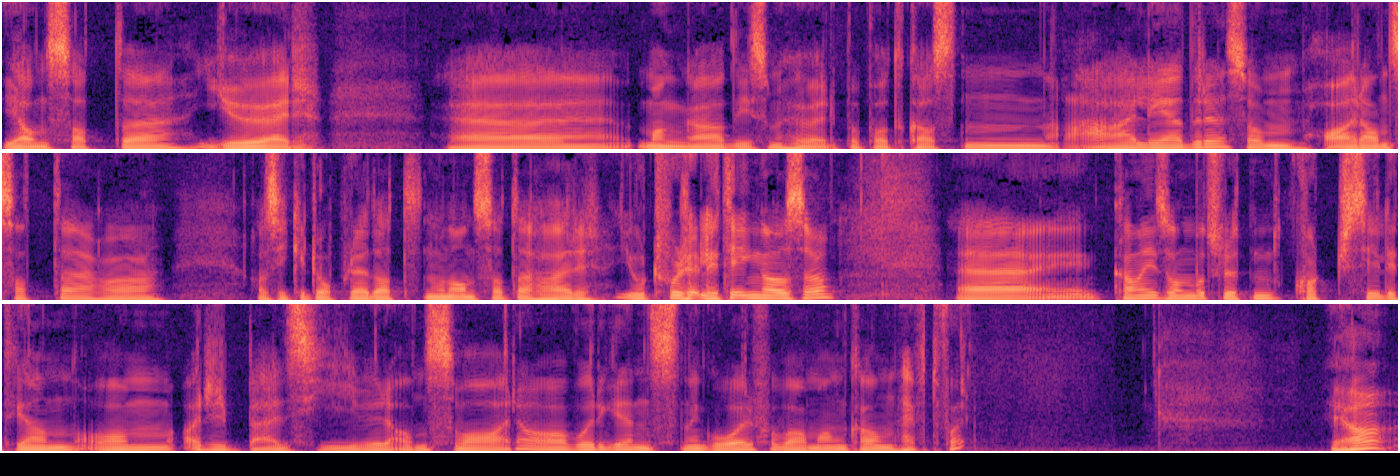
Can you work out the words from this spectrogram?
de ansatte gjør. Eh, mange av de som hører på podkasten, er ledere som har ansatte. og har sikkert opplevd at noen ansatte har gjort forskjellige ting også. Eh, kan vi sånn mot slutten kort si litt om arbeidsgiveransvaret, og hvor grensene går for hva man kan hefte for? Ja,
